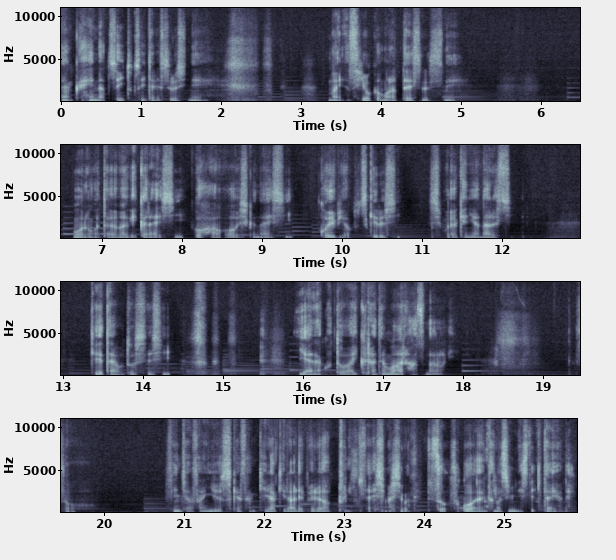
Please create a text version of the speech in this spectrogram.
なんか変なツイートついたりするしね。マイナス評価もらったりするしね。物事はうまくいかないし、ご飯は美味しくないし、小指はぶつけるし、霜焼けにはなるし、携帯を落とすし、嫌なことはいくらでもあるはずなのに。そう。しんちゃんさん、ゆうすけさん、キラキラレベルアップに期待しましょうね。そう、そこはね、楽しみにしていきたいよね。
